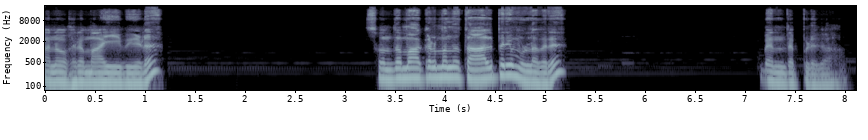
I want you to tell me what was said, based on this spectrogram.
മനോഹരമായ ഈ വീട്. സ്വന്തമാക്കണമെന്ന് താല്പര്യമുള്ളവര് ബന്ധപ്പെടുക.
